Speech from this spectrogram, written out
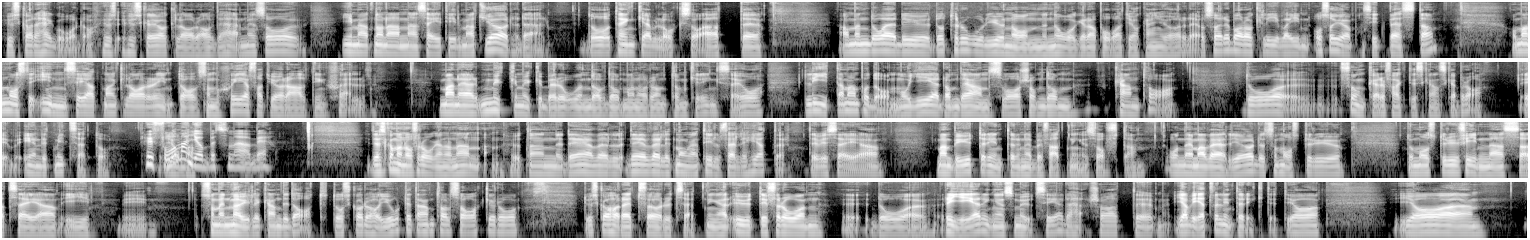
hur ska det här gå då? Hur, hur ska jag klara av det här? Men så i och med att någon annan säger till mig att gör det där, då tänker jag väl också att eh, ja men då, är det ju, då tror ju någon, några på att jag kan göra det. Och så är det bara att kliva in och så gör man sitt bästa. Och man måste inse att man klarar inte av som chef att göra allting själv. Man är mycket, mycket beroende av dem man har runt omkring sig. Och litar man på dem och ger dem det ansvar som de kan ta, då funkar det faktiskt ganska bra. Enligt mitt sätt att Hur får jobba. man jobbet som ÖB? Det ska man nog fråga någon annan. Utan det är, väl, det är väldigt många tillfälligheter. Det vill säga, man byter inte den här befattningen så ofta. Och när man väl gör det så måste det ju, då måste det ju finnas så att säga i, i, som en möjlig kandidat. Då ska du ha gjort ett antal saker och du ska ha rätt förutsättningar utifrån eh, då regeringen som utser det här. Så att eh, jag vet väl inte riktigt. Jag, jag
